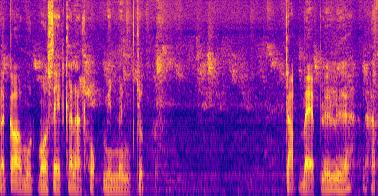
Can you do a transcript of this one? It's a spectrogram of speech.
แล้วก็หมุดโมเสสขนาด 6 มิล1จุด จับแบบเหลือๆนะครับ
